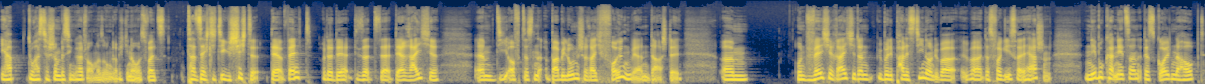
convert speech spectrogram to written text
ihr habt, du hast ja schon ein bisschen gehört, warum er so unglaublich genau ist, weil es tatsächlich die Geschichte der Welt oder der, dieser, dieser der Reiche, ähm, die auf das babylonische Reich folgen werden, darstellt. Ähm, und welche Reiche dann über die Palästina und über, über das Volk Israel herrschen. Nebukadnezar, das goldene Haupt,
